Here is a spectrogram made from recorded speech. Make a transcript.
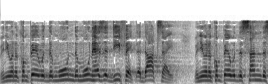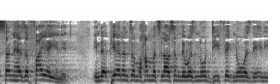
وین یو ون کمپیئر ود دا مون دا مون ہیز اے ڈیفیکٹ اے ڈارک سائڈ وین یو ون کمپیئر ود دا سن دا سن ہیز اے فائر ان اٹ ان دا اپیئرنس آف محمد صلی اللہ علیہ وسلم دے واز نو ڈیفیکٹ نو واز دے اینی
